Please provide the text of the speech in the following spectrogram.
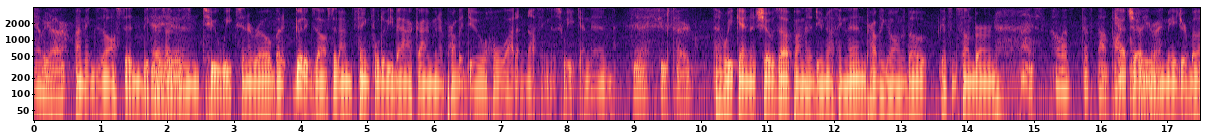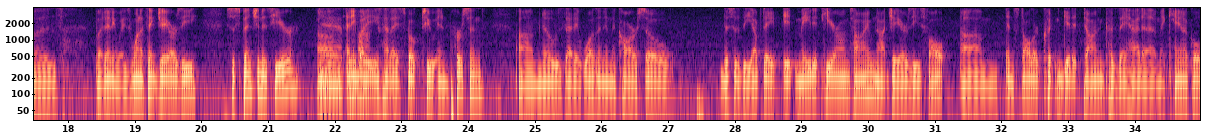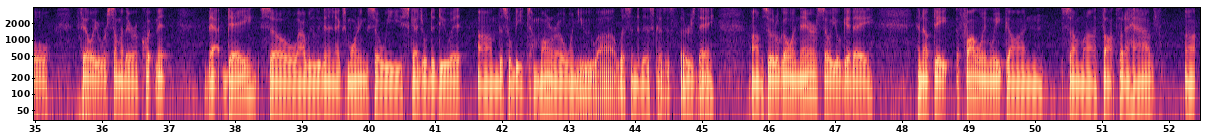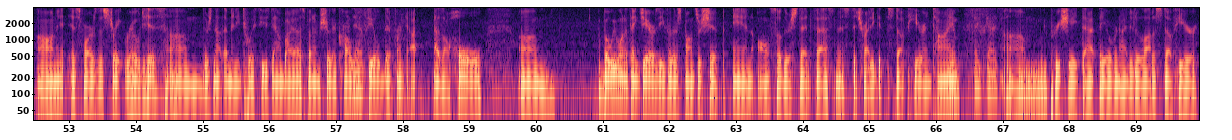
Yeah, we are. I'm exhausted because Yeah, I've is. been two weeks in a row, but good exhausted. I'm thankful to be back. I'm going to probably do a whole lot of nothing this week, and then Yeah, he seems tired. The weekend it shows up, I'm going to do nothing then. Probably go on the boat, get some sunburn, Nice. Oh, that's that's not possible catch a for you, right? major buzz. But anyways, want to thank JRZ. Suspension is here. Um, Yeah, it's in the anybody that I spoke to in person um, knows that it wasn't in the car. So this is the update. It made it here on time, not JRZ's fault. Um, installer couldn't get it done because they had a mechanical failure with some of their equipment that day. So I was leaving the next morning, so we scheduled to do it. Um, this will be tomorrow when you uh, listen to this because it's Thursday. Um, so it'll go in there. So you'll get a an update the following week on some uh, thoughts that I have uh, on it as far as the straight road is. Um, there's not that many twisties down by us, but I'm sure the car will feel different as a whole. Um, but we want to thank JRZ for their sponsorship and also their steadfastness to try to get the stuff here in time. Yep. Thanks, guys. Um, we appreciate that. They overnighted a lot of stuff here.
